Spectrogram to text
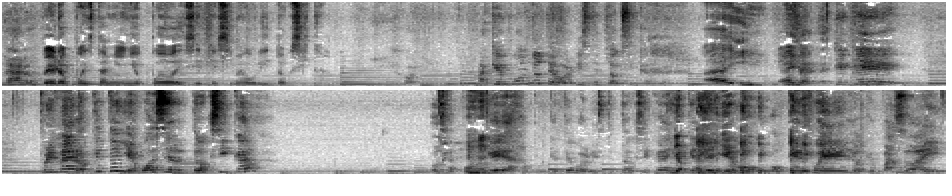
Claro. Pero pues también yo puedo decir que sí me volví tóxica. Híjole. ¿A qué punto te volviste tóxica? Ay, O ay. sea, ¿qué, qué... Primero, ¿qué te llevó a ser tóxica? O sea, ¿por qué? Ajá, ¿por qué te volviste tóxica? ¿Y Yo- qué te llevó? ¿O qué fue lo que pasó ahí?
